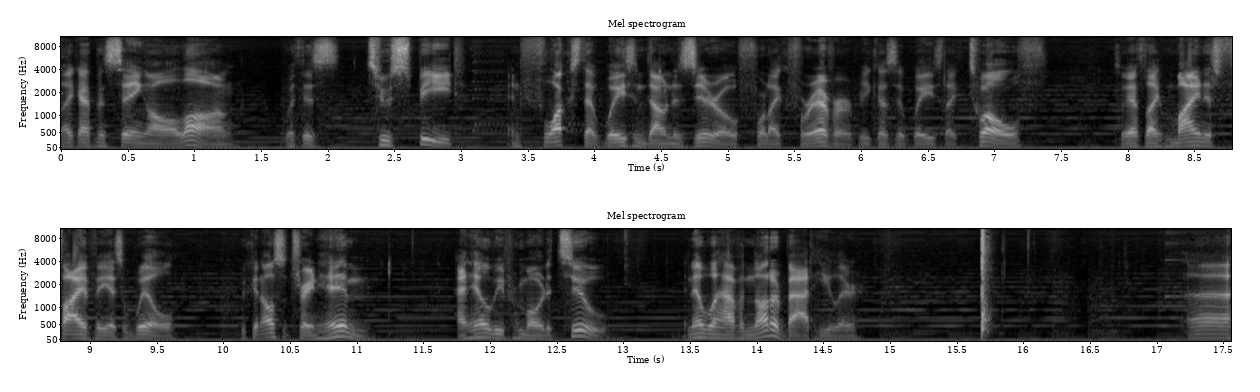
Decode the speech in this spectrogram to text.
like I've been saying all along with his 2 speed and Flux that weighs him down to 0 for like forever because it weighs like 12. So we have like minus 5 as Will. We can also train him and he'll be promoted too. And then we'll have another bad healer. Uh,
